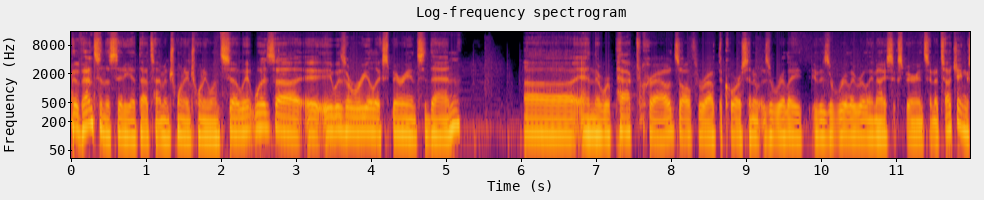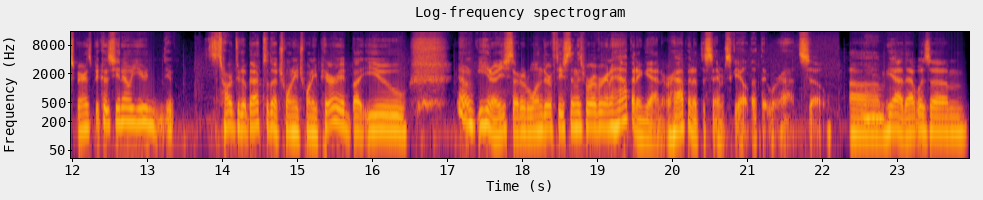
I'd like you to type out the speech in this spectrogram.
events in the city at that time in 2021. So it was uh, it, it was a real experience then uh, and there were packed crowds all throughout the course, and it was a really, it was a really, really nice experience and a touching experience because you know you- it's hard to go back to that 2020 period, but you, you know, you know, you started to wonder if these things were ever going to happen again or happen at the same scale that they were at. So, um, yeah, that was um,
